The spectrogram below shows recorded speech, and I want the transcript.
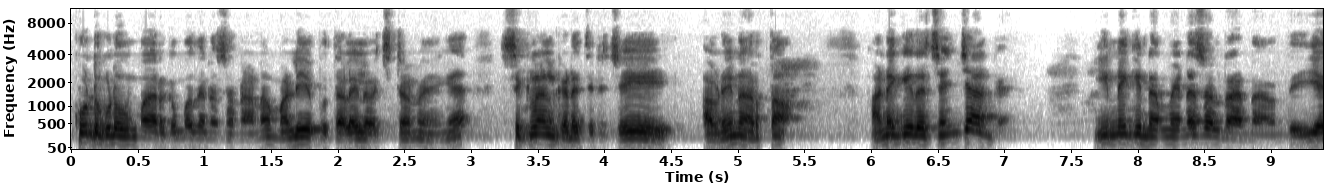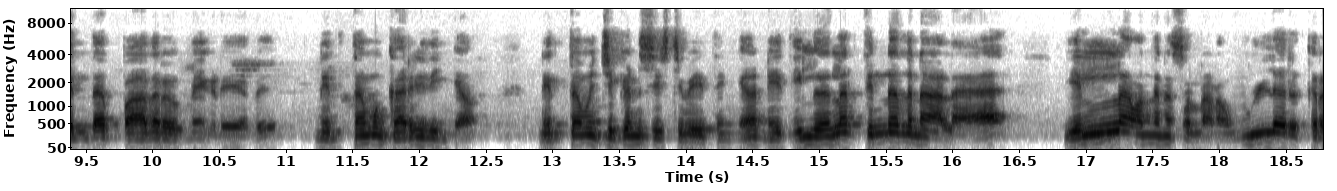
கூட்டு குடும்பமா இருக்கும்போது என்ன சொன்னான்னா மல்லிகைப்பூ தலையில வச்சுட்டோன்னு வைங்க சிக்னல் கிடைச்சிருச்சு அப்படின்னு அர்த்தம். அன்னைக்கு இதை செஞ்சாங்க. இன்னைக்கு நம்ம என்ன சொல்றான்னா வந்து எந்த பாதரவுமே கிடையாது. நித்தமும் கறி நித்தமும் சிக்கன் சிக்ஸ்டி ஃபைவ் திங்கம் இதெல்லாம் தின்னதுனால எல்லாம் வந்து என்ன சொல்றானா உள்ள இருக்கிற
